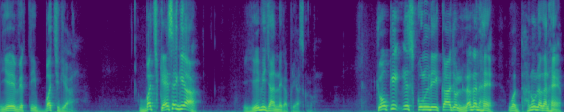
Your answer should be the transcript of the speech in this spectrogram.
ये व्यक्ति बच गया। बच कैसे गया? ये भी जानने का प्रयास करो। क्योंकि इस कुंडली का जो लगन है वह धनु लगन है।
